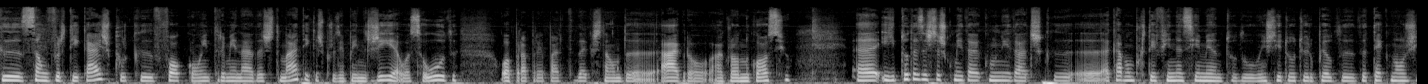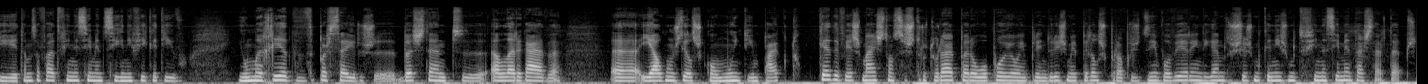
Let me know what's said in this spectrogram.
que são verticais porque focam em determinadas temáticas, por exemplo, a energia ou a saúde, ou a própria parte da questão de agro, agronegócio. Uh, e todas estas comunidades que uh, acabam por ter financiamento do Instituto Europeu de, de, Tecnologia, estamos a falar de financiamento significativo, e uma rede de parceiros uh, bastante alargada e alguns deles com muito impacto, cada vez mais estão-se a estruturar para o apoio ao empreendedorismo e para eles próprios desenvolverem, digamos, os seus mecanismos de financiamento às startups.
